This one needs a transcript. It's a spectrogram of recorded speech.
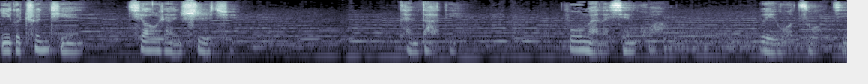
一个春天悄然逝去，看大地铺满了鲜花，为我作记。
